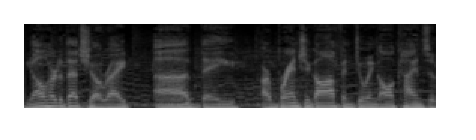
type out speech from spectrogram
Y'all heard of that show, right? Uh, they are branching off and doing all kinds of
